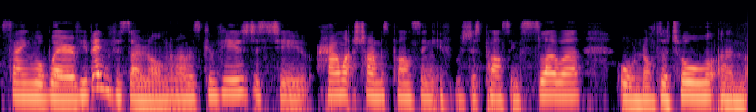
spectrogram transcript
saying, Well, where have you been for so long? And I was confused as to how much time was passing, if it was just passing slower or not at all. Um,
